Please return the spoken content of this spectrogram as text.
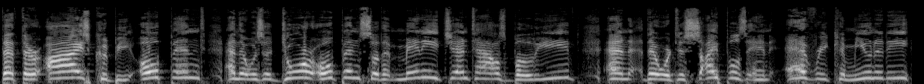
that their eyes could be opened and there was a door opened so that many Gentiles believed and there were disciples in every community,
